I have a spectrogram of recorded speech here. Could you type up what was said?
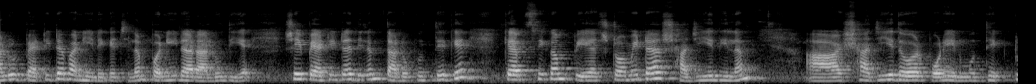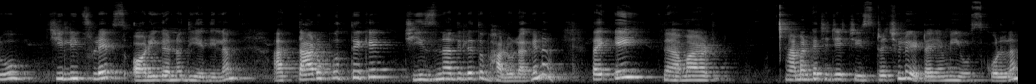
আলুর প্যাটিটা বানিয়ে রেখেছিলাম, পনির আর আলু দিয়ে, সেই প্যাটিটা দিলাম। তার উপর থেকে ক্যাপসিকাম পেঁয়াজ, টমেটো সাজিয়ে দিলাম। আর সাজিয়ে দেওয়ার পরে এর মধ্যে একটু চিলি ফ্লেক্স অরিগানো দিয়ে দিলাম। আর তার উপর থেকে চিজ না দিলে তো ভালো লাগে না। তাই এই আমার আমার কাছে যে চিজটা ছিল, এটাই আমি ইউজ করলাম।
